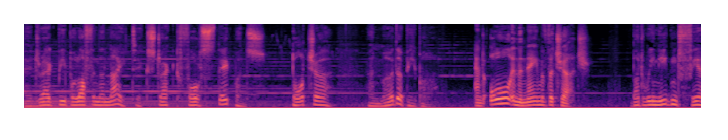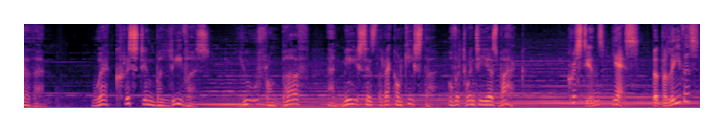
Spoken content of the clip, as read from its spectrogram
They drag people off in the night, extract false statements, torture, and murder people. And all in the name of the church. But we needn't fear them. We're Christian believers. You from birth, and me since the Reconquista, over 20 years back. Christians, yes, but believers?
